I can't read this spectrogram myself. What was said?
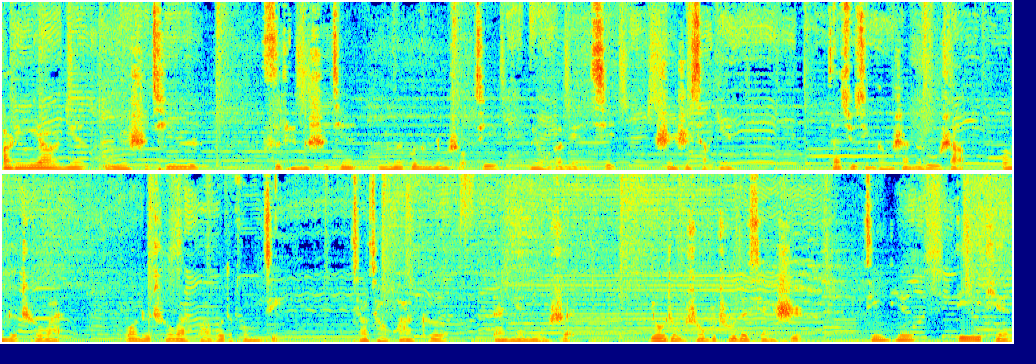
二零一二年五月十七日，四天的时间，因为不能用手机，没有了联系，甚是想念。在去井冈山的路上，望着车外，望着车外划过的风景，小桥画阁，淡烟流水，有种说不出的闲适。今天第一天，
